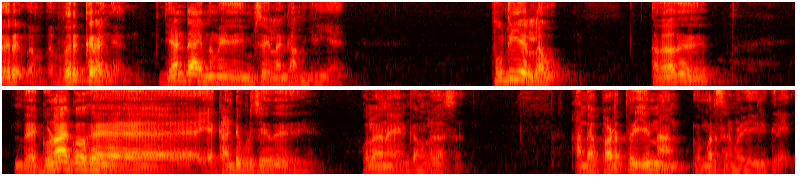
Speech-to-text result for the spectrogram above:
வெறு வெறுக்கிறாங்க. ஏன்டா இந்த மாதிரி இம்சையெல்லாம் காமிக்கிறீங்க? புதிய லவ். அதாவது இந்த குணா கோகையை கண்டுபிடிச்சது உலகநாயகன் கமலஹாசன். அந்த படத்தையும் நான் விமர்சனம் எழுதியிருக்கிறேன்.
